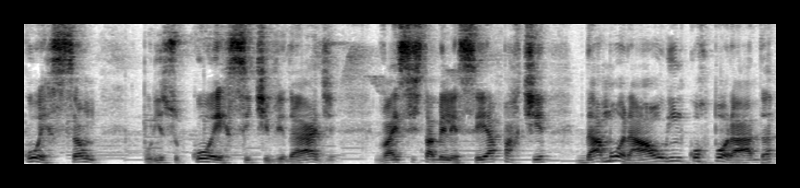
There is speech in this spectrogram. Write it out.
coerção, por isso coercitividade, vai se estabelecer a partir da moral incorporada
